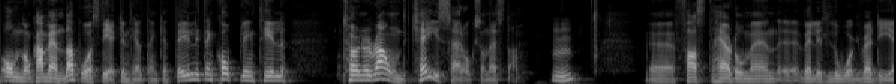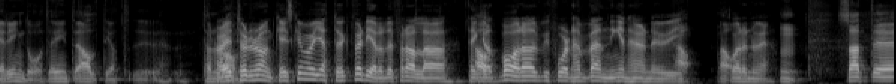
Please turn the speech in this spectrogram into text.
om de kan vända på steken helt enkelt. Det är en liten koppling till turnaround case här också nästan. Eh, fast här då med en eh, väldigt låg värdering då. Det är inte alltid att eh, Nej, turnaround. turnaround case kan vara jättehögt värderade för alla. Tänker Ja. att bara vi får den här vändningen här nu i Ja, ja. vad det nu är. Mm. Så att, eh,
